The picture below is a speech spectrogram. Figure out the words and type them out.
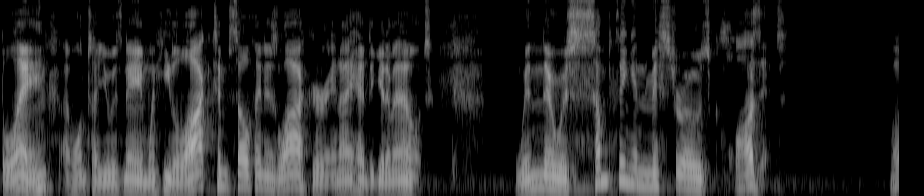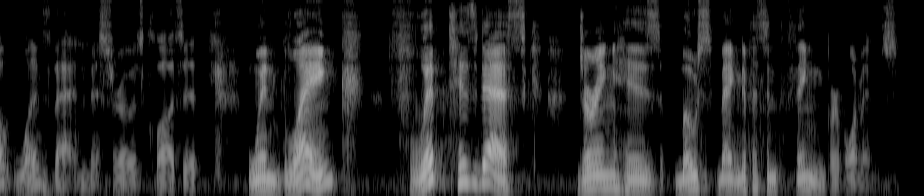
blank, I won't tell you his name, when he locked himself in his locker and I had to get him out. When there was something in Mr. O's closet. What was that in Mr. O's closet? When blank flipped his desk during his most magnificent thing performance.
